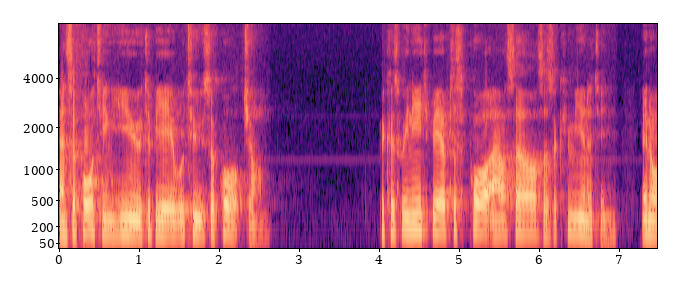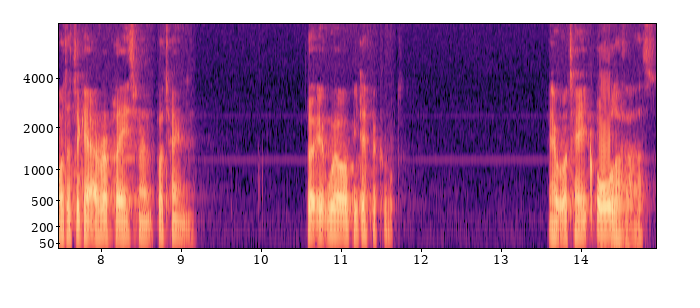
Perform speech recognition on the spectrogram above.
and supporting you to be able to support John. Because we need to be able to support ourselves as a community in order to get a replacement for Tony but it will be difficult. It will take all of us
